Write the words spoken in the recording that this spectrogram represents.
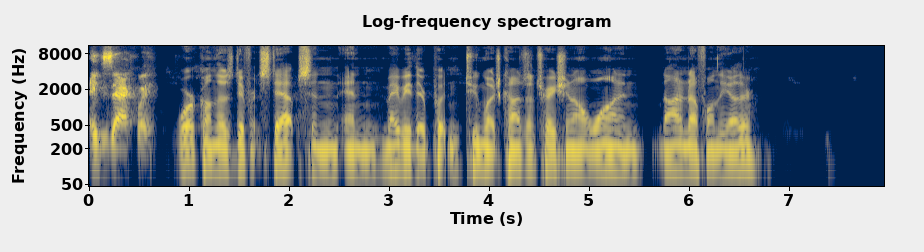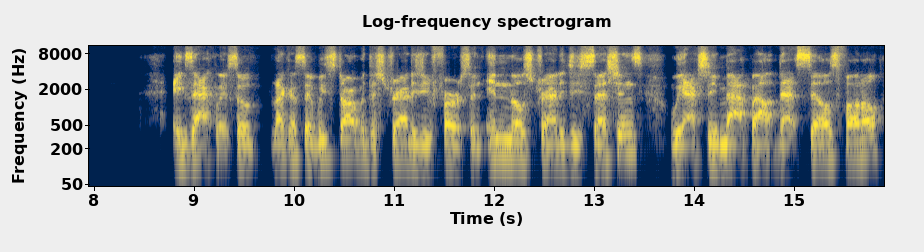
exactly work on those different steps and and maybe they're putting too much concentration on one and not enough on the other Exactly. So, like I said, we start with the strategy first. And in those strategy sessions, we actually map out that sales funnel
